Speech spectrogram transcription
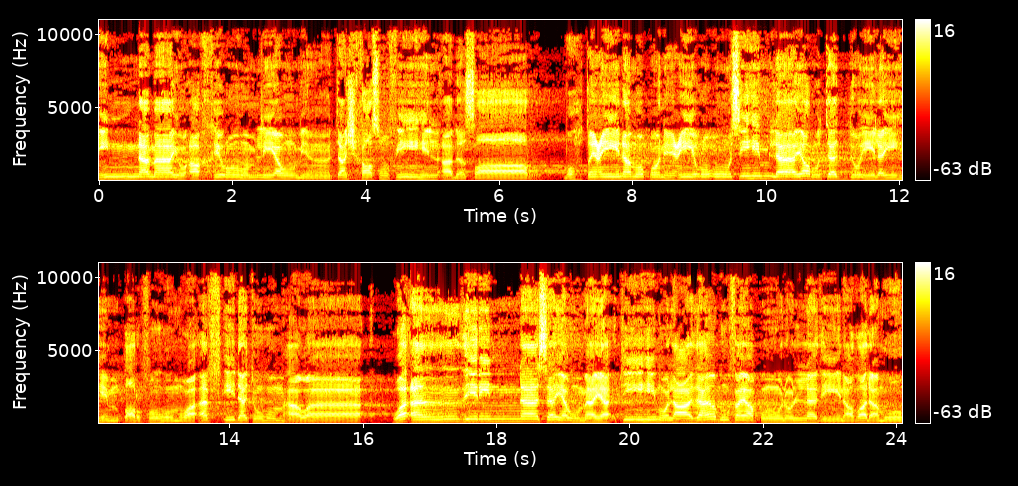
إنما يؤخرهم ليوم تشخص فيه الأبصار. مهطعين مقنعي رؤوسهم لا يرتد إليهم طرفهم وأفئدتهم هواء. وأنذر الناس يوم يأتيهم العذاب فيقول الذين ظلموا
